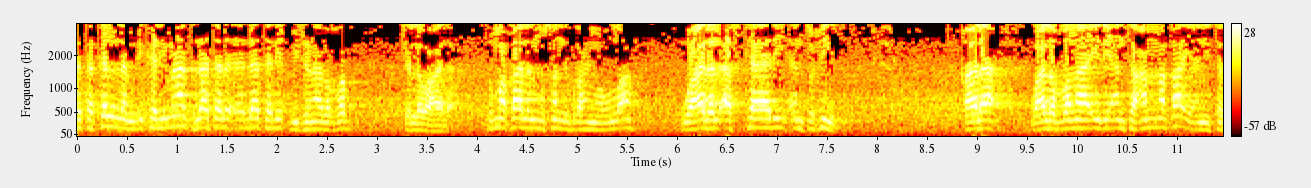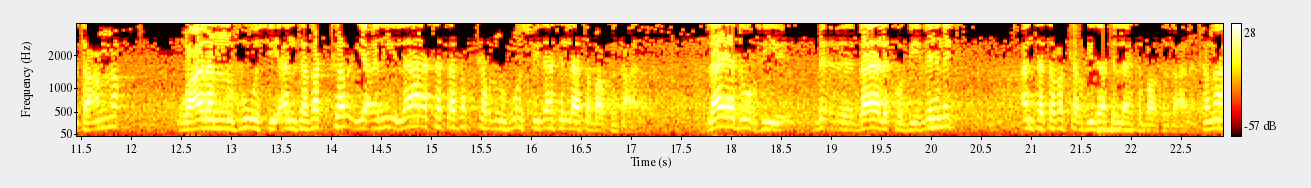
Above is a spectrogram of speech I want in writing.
تتكلم بكلمات لا تل- لا تليق بجناب الرب جل وعلا. ثم قال المصنف رحمه الله وعلى الأفكار أن تحيط. قال وعلى الضمائر أن تعمق يعني تتعمق وعلى النفوس أن تفكر يعني لا تتفكر النفوس في ذات الله تبارك وتعالى. لا يدور في بالك وفي ذهنك أن تتفكر في ذات الله تبارك وتعالى كما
